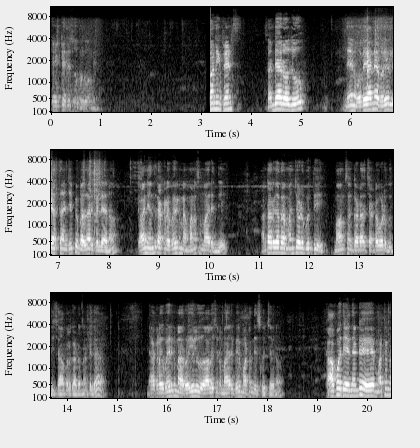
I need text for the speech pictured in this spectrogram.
టేస్ట్ అయితే సూపర్గా ఉంది. గుడ్ మార్నింగ్ ఫ్రెండ్స్ సండే రోజు నేను ఉదయాన్నే రొయ్యలు చేస్తానని చెప్పి బజార్కి వెళ్ళాను. కానీ ఎందుకు అక్కడ వరకు నా మనసు మారింది? అంటారు కదా మంచోడి బుద్ధి మాంసం కడ చెడ్డవాడి బుద్ధి చేపలు కడ అన్నట్టుగా. అక్కడ వరకు నా రొయ్యలు ఆలోచన మారిపోయి మటన్ తీసుకొచ్చాను. కాకపోతే ఏంటంటే మటన్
